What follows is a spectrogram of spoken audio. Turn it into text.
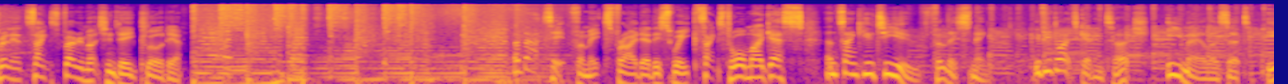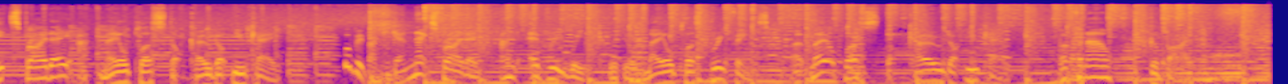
Brilliant. Thanks very much indeed, Claudia. But that's it from It's Friday this week. Thanks to all my guests, and thank you to you for listening. If you'd like to get in touch, email us at itsfriday at mailplus.co.uk. We'll be back again next Friday and every week with your Mail Plus briefings at mailplus.co.uk. But for now, goodbye.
